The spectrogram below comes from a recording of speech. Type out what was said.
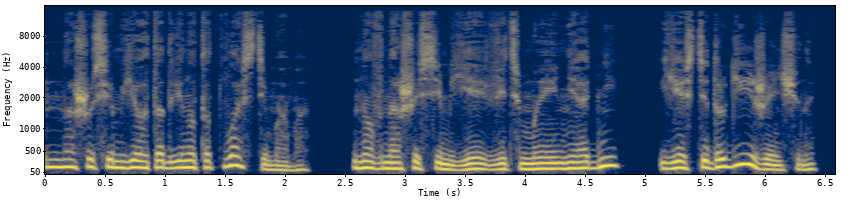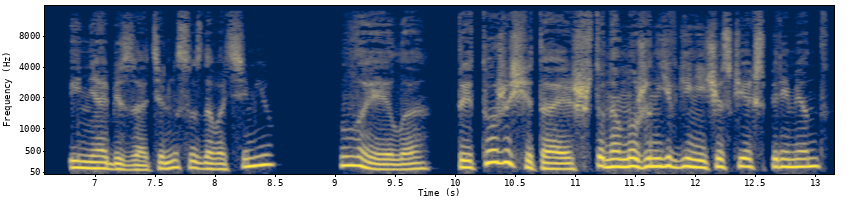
Нашу семью отодвинут от власти, мама. Но в нашей семье ведь мы не одни, есть и другие женщины, и не обязательно создавать семью. Лейла, ты тоже считаешь, что нам нужен евгенический эксперимент?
